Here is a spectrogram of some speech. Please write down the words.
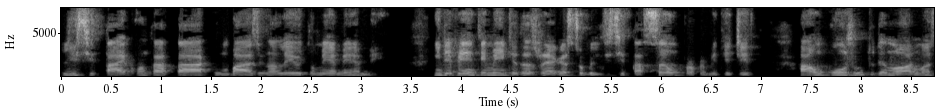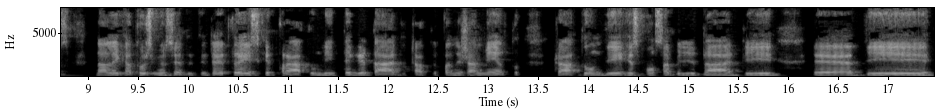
licitar e contratar com base na Lei 8666. Independentemente das regras sobre licitação propriamente dita, há um conjunto de normas na Lei 14.133 que tratam de integridade, tratam de planejamento, tratam de responsabilidade é, de,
